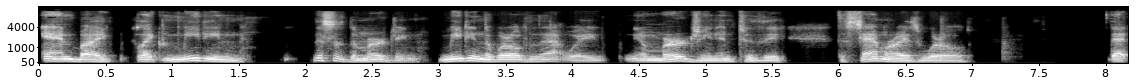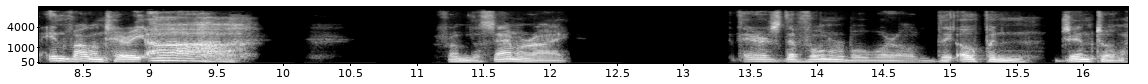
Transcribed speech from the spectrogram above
and by like meeting this is the merging meeting the world in that way you know merging into the the samurai's world that involuntary ah from the samurai there's the vulnerable world the open gentle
